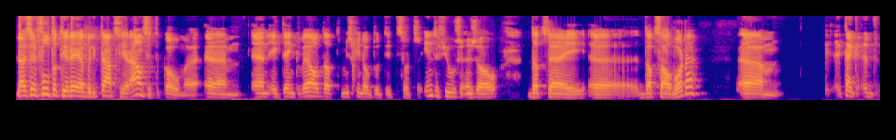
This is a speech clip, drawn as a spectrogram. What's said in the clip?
Nou, zij voelt dat die rehabilitatie eraan zit te komen. Ehm, en ik denk wel dat misschien ook door dit soort interviews en zo, dat zij eh, dat zal worden. Ehm, kijk, het-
